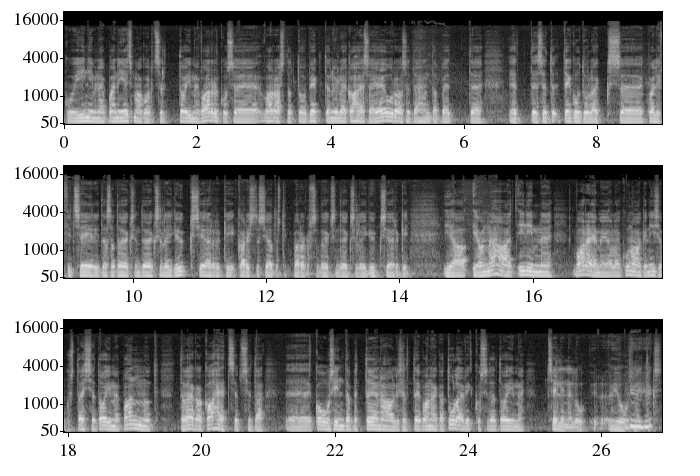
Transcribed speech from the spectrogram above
kui inimene pani esmakordselt toime varguse, varastatu objekt on üle kahesaja euro, see tähendab, et et see tegu tuleks kvalifitseerida sada üheksakümmend üheksa lõige üks järgi, karistusseadustik paragrahv sada üheksakümmend üheksa lõige üks järgi. ja, ja on näha, et inimene varem ei ole kunagi niisugust asja toime pannud, ta väga kahetseb seda, kohus hindab, et tõenäoliselt ei pane ka tulevikus seda toime, selline juhus mm -hmm. näiteks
